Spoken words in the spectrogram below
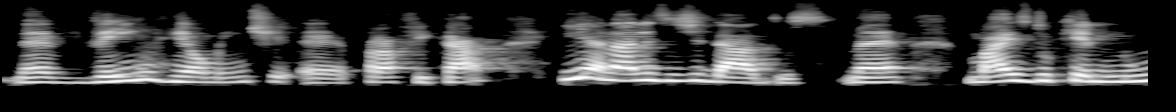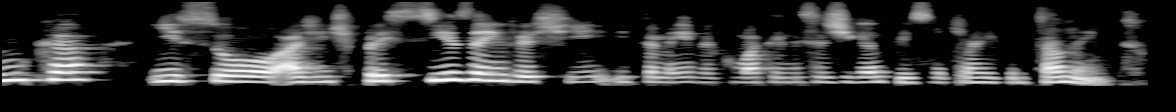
né, vem realmente é, para ficar. E análise de dados, né? Mais do que nunca, isso a gente precisa investir e também vem com uma tendência gigantesca para recrutamento.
